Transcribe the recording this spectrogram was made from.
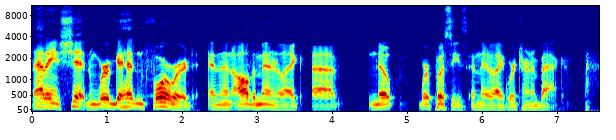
that ain't shit, and we're heading forward. And then all the men are like, uh, nope, we're pussies. And they're like, we're turning back.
